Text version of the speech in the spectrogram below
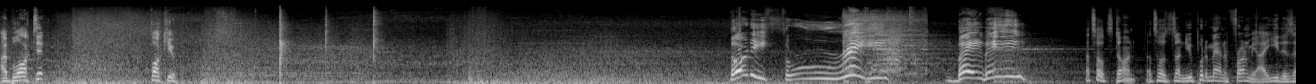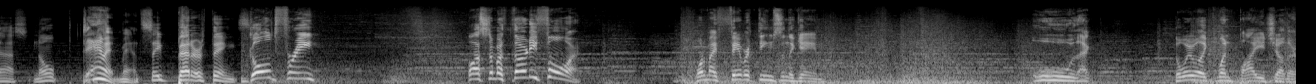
I blocked it. Fuck you. Thirty-three, baby. That's how it's done. That's how it's done. You put a man in front of me, I eat his ass. Nope. Damn it, man. Say better things. Godfrey. Boss number 34. One of my favorite themes in the game. Ooh, that the way we like went by each other.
